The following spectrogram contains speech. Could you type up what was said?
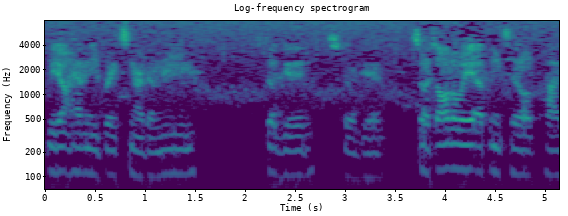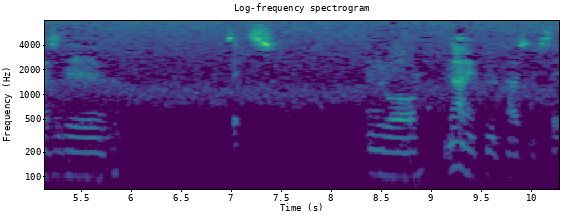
we don't have any breaks in our domain. Still good, still good. So it's all the way up until positive 6. And we will not include positive 6.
